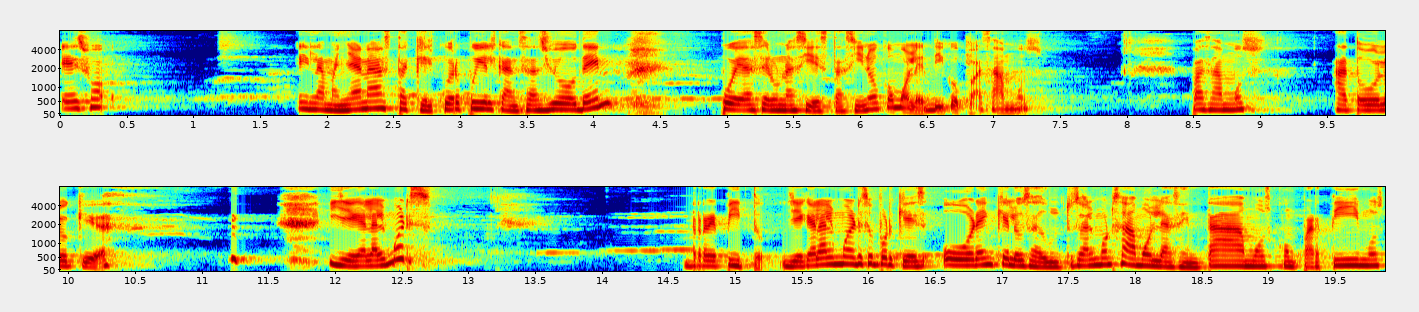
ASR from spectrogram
eso en la mañana hasta que el cuerpo y el cansancio den, puede hacer una siesta. Si no, como les digo, pasamos, pasamos a todo lo que da. y llega el almuerzo. Repito, llega el almuerzo porque es hora en que los adultos almorzamos, la sentamos, compartimos.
